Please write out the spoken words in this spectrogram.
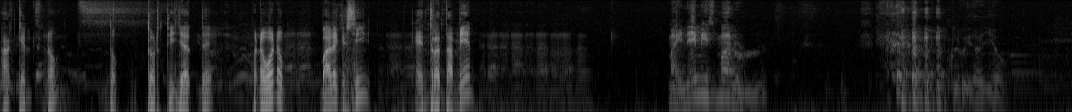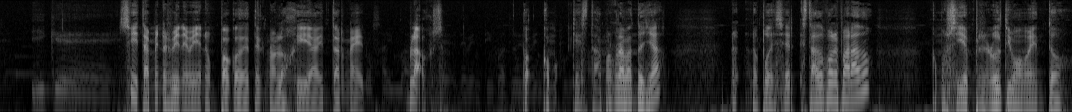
Ah, que no. No, tortilla de... Bueno, bueno, vale que sí. Entran también. My name is Manul. incluido yo. Y que. Sí, también nos viene bien un poco de tecnología, internet, blogs. ¿Cómo? ¿Que estamos grabando ya? No, no puede ser. ¿Está todo preparado? Como siempre, en el último momento.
